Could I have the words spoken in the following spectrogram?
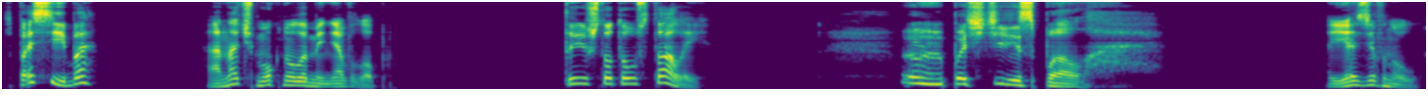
спасибо. Она чмокнула меня в лоб. Ты что-то усталый. почти не спал. Я зевнул.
